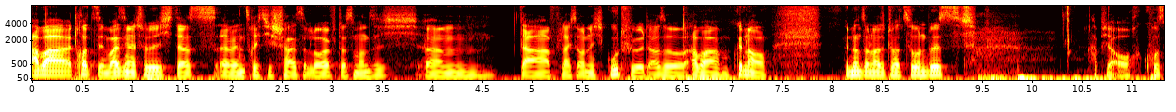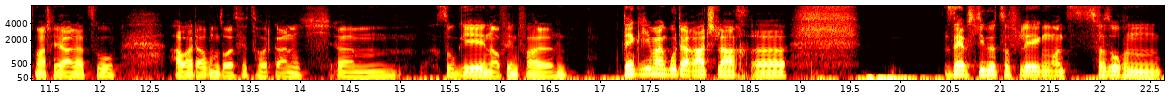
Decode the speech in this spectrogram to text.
aber trotzdem weiß ich natürlich, dass, äh, wenn es richtig scheiße läuft, dass man sich ähm, da vielleicht auch nicht gut fühlt. Also, aber genau, wenn du in so einer Situation bist, habe ja auch Kursmaterial dazu, aber darum soll es jetzt heute gar nicht ähm, so gehen. Auf jeden Fall denke ich immer ein guter Ratschlag, äh, Selbstliebe zu pflegen und versuchen,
